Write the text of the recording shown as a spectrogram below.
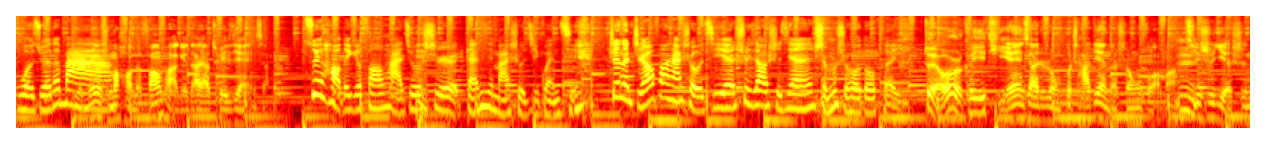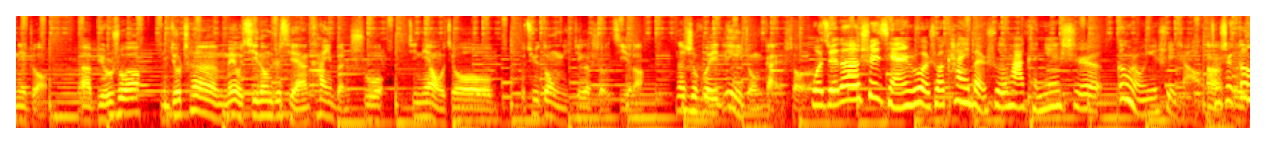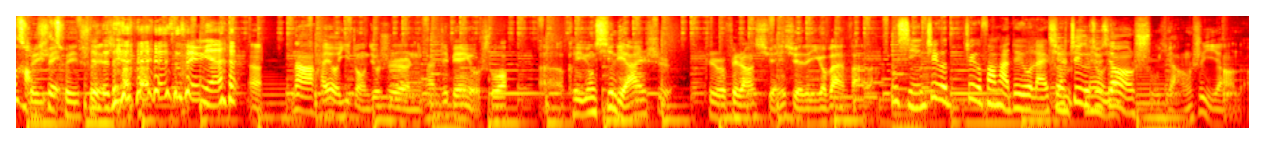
我觉得吧，有没有什么好的方法给大家推荐一下？最好的一个方法就是赶紧把手机关机，真的，只要放下手机，睡觉时间什么时候都可以。对，偶尔可以体验一下这种不插电的生活嘛。其实也是那种，呃，比如说，你就趁没有熄灯之前看一本书。今天我就不去动你这个手机了，那是会另一种感受了。我觉得睡前如果说看一本书的话，肯定是更容易睡着，就是更好睡。催睡，对对对，催眠。嗯，那还有一种就是，你看这边有说，呃，可以用心理暗示。这是非常玄学的一个办法了。不行，这个这个方法对于我来说，其实这个就像数羊是一样的。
